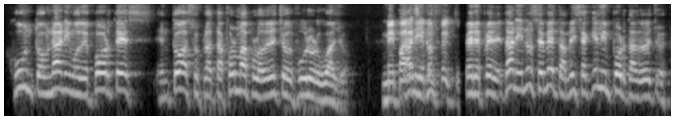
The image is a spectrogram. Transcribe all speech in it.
junto a Unánimo Deportes en todas sus plataformas por los derechos del fútbol uruguayo. Me parece perfecto. espere, espere. Dani, no se meta. Me dice, ¿a quién le importan los derechos?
